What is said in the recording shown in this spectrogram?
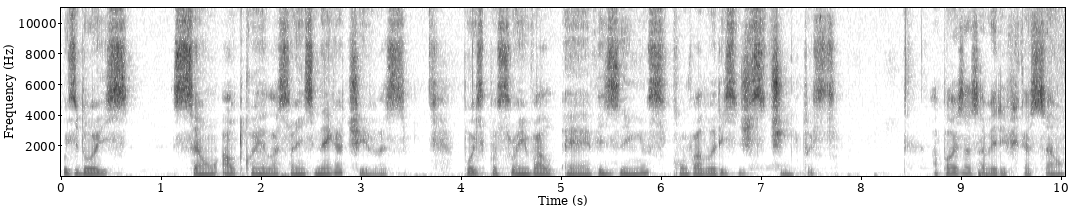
Os dois são autocorrelações negativas pois possuem é, vizinhos com valores distintos. Após essa verificação,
